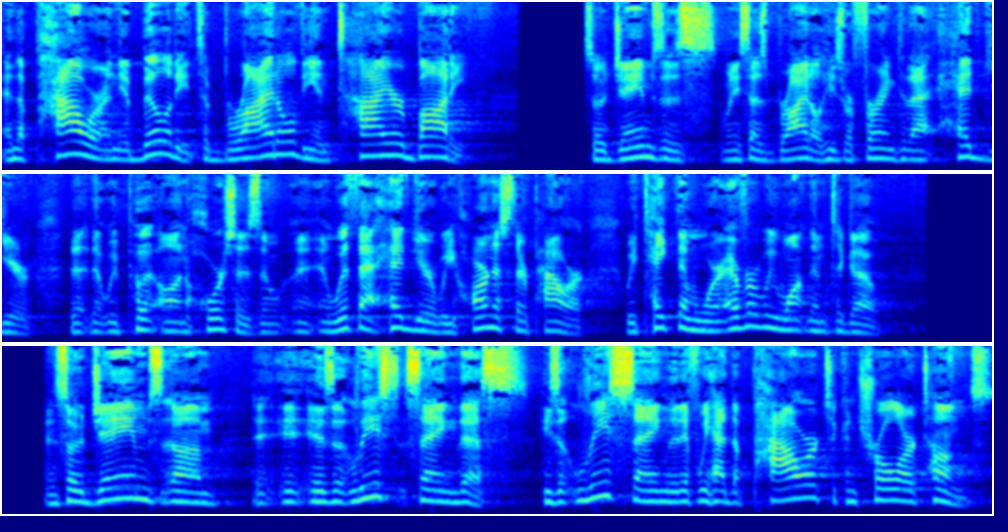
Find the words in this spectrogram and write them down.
and the power and the ability to bridle the entire body. So, James is, when he says bridle, he's referring to that headgear that, that we put on horses. And, and with that headgear, we harness their power. We take them wherever we want them to go. And so, James um, is at least saying this. He's at least saying that if we had the power to control our tongues,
